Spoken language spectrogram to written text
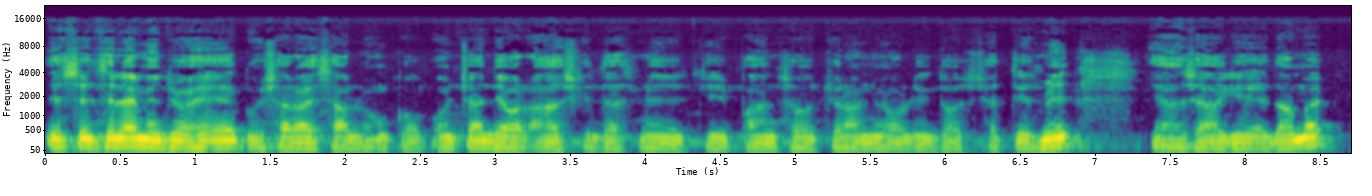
اس سلسلے میں جو ہے، کچھ شرائع سالوں کو پہنچا دیا اور آج کے دس میں کی پانچ سو چورانوے اور دو سو چھتیس میں یہاں سے آگے ادامت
